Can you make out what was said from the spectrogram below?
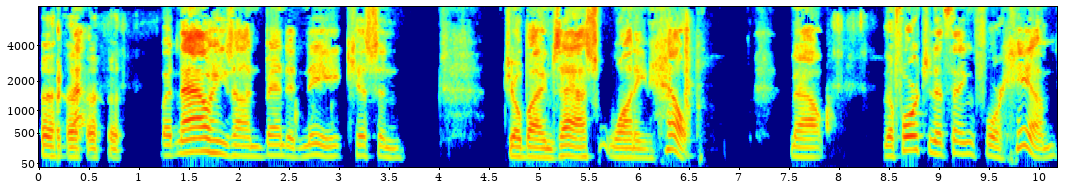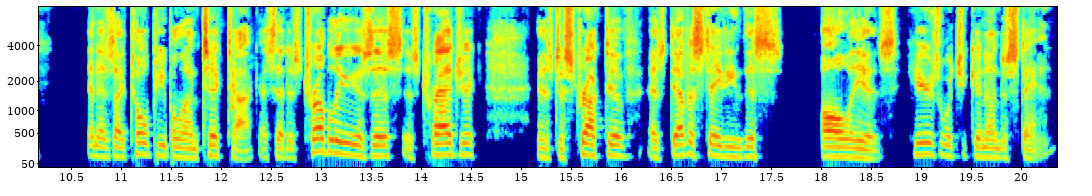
But now, but now he's on bended knee kissing Joe Biden's ass wanting help. Now, the fortunate thing for him, and as I told people on TikTok, I said, as troubling as this, as tragic, as destructive, as devastating this all is, here's what you can understand.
